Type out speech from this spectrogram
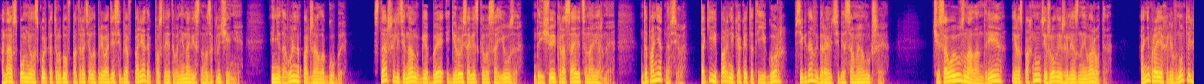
Она вспомнила, сколько трудов потратила, приводя себя в порядок после этого ненавистного заключения, и недовольно поджала губы. Старший лейтенант ГБ и герой Советского Союза, да еще и красавица, наверное. Да понятно все. Такие парни, как этот Егор, всегда выбирают себе самое лучшее. Часовой узнал Андрея и распахнул тяжелые железные ворота. Они проехали внутрь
